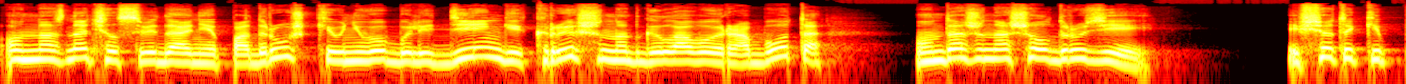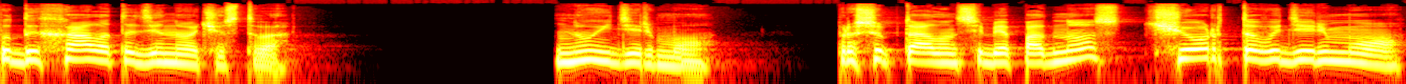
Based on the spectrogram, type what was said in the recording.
Он назначил свидание подружке, у него были деньги, крыша над головой, работа, он даже нашел друзей. И все-таки подыхал от одиночества. «Ну и дерьмо», — прошептал он себе под нос, «чертово дерьмо».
